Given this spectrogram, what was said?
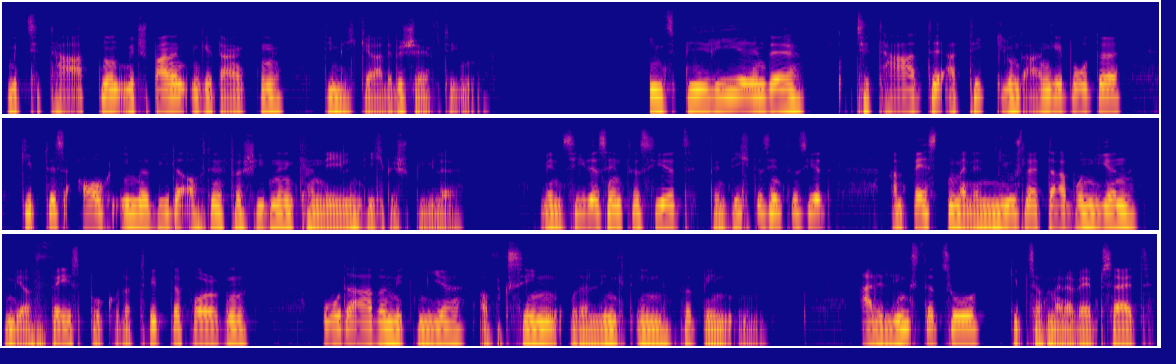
mit Zitaten und mit spannenden Gedanken, die mich gerade beschäftigen. Inspirierende Zitate, Artikel und Angebote gibt es auch immer wieder auf den verschiedenen Kanälen, die ich bespiele. Wenn Sie das interessiert, wenn dich das interessiert, am besten meinen Newsletter abonnieren, mir auf Facebook oder Twitter folgen oder aber mit mir auf Xing oder LinkedIn verbinden. Alle Links dazu gibt's auf meiner Website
